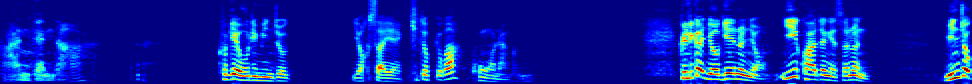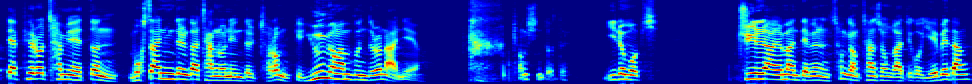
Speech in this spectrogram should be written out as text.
안 된다. 그게 우리 민족의 역사에 기독교가 공헌한 겁니다. 그러니까 여기에는요, 이 과정에서는 민족 대표로 참여했던 목사님들과 장로님들처럼 유명한 분들은 아니에요. 다 평신도들. 이름 없이. 주일날만 되면 성경 찬송 가지고 예배당.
